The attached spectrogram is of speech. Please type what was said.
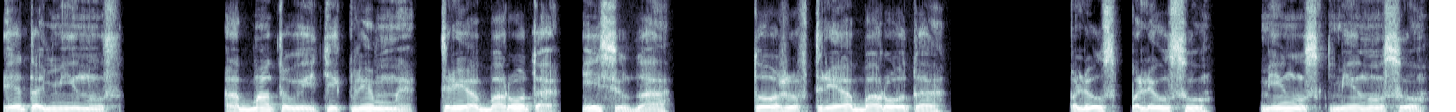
это минус. Обматываете клеммы три оборота и сюда тоже в три оборота. Плюс к плюсу, минус к минусу.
